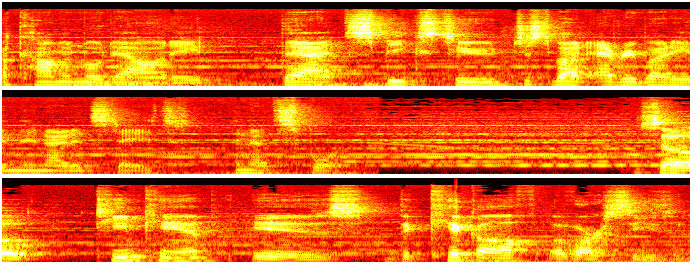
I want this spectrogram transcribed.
a common modality that speaks to just about everybody in the United States, and that's sport. So, team camp is the kickoff of our season.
